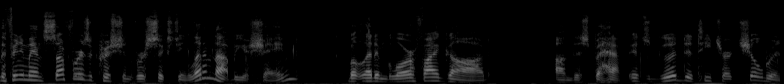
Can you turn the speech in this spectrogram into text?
If any man suffer as a Christian, verse 16, let him not be ashamed, but let him glorify God on this behalf. It's good to teach our children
